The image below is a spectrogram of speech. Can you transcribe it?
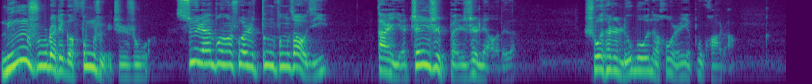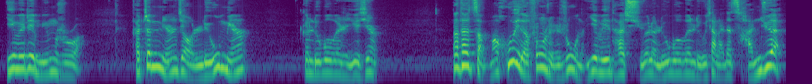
明叔的这个风水之术，虽然不能说是登峰造极，但也真是本事了得。说他是刘伯温的后人也不夸张，因为这明叔啊，他真名叫刘明，跟刘伯温是一个姓。那他怎么会的风水术呢？因为他学了刘伯温留下来的残卷，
